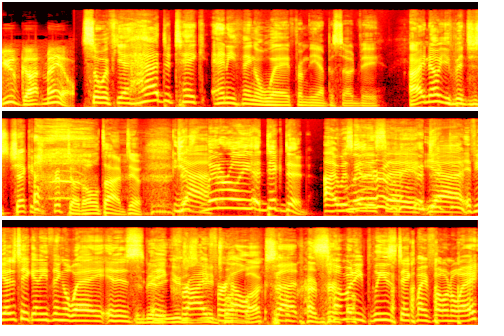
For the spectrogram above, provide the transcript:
You've got mail. So if you had to take anything away from the episode, V, I know you've been just checking your crypto the whole time too. Just Yeah. literally addicted. I was gonna say, addicted. yeah. If you had to take anything away, it is be- a you just cry for help bucks. that for somebody please take my phone away.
